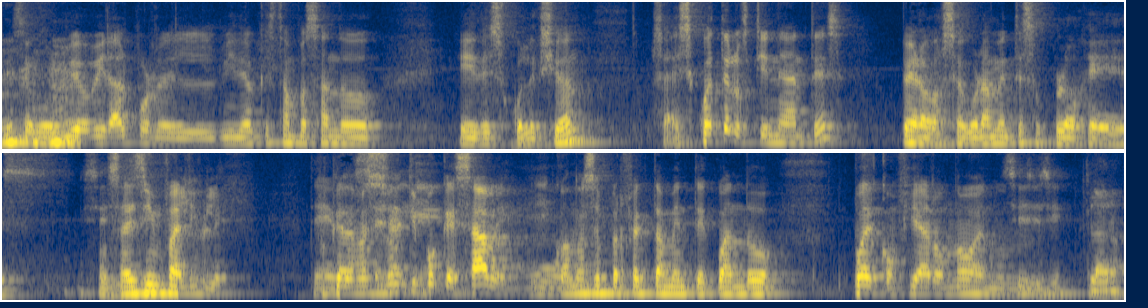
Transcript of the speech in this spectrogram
que se volvió viral por el video que están pasando eh, de su colección. O sea, ese cuate los tiene antes, pero seguramente su plug es, Sí, o sea, es infalible. Debe Porque además es un tipo que sabe y conoce perfectamente cuándo puede confiar o no en un... Sí, sí, sí. Claro.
